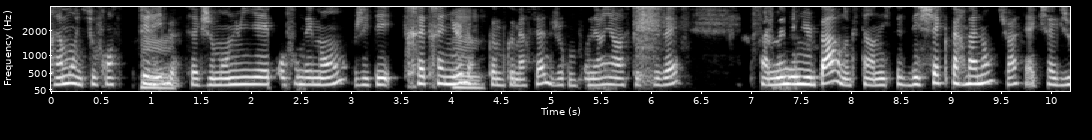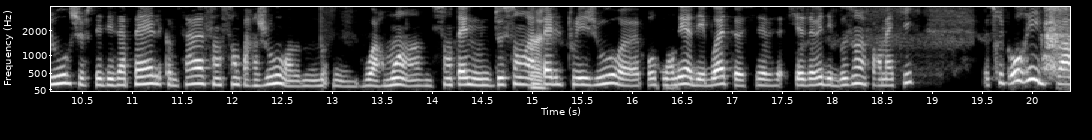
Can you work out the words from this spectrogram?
vraiment une souffrance terrible. Mmh. C'est que je m'ennuyais profondément. J'étais très très nulle mmh. comme commercial. Je comprenais rien à ce que je faisais. Ça menait nulle part. Donc c'était un espèce d'échec permanent. Tu vois, c'est que chaque jour je faisais des appels comme ça, 500 par jour, euh, voire moins, hein, une centaine ou 200 appels tous les jours euh, pour demander à des boîtes euh, si, si elles avaient des besoins informatiques le truc horrible, quoi,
